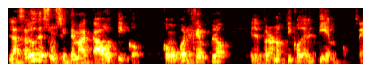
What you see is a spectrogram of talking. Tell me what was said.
La salud es un sistema caótico, como por ejemplo el pronóstico del tiempo, ¿sí?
